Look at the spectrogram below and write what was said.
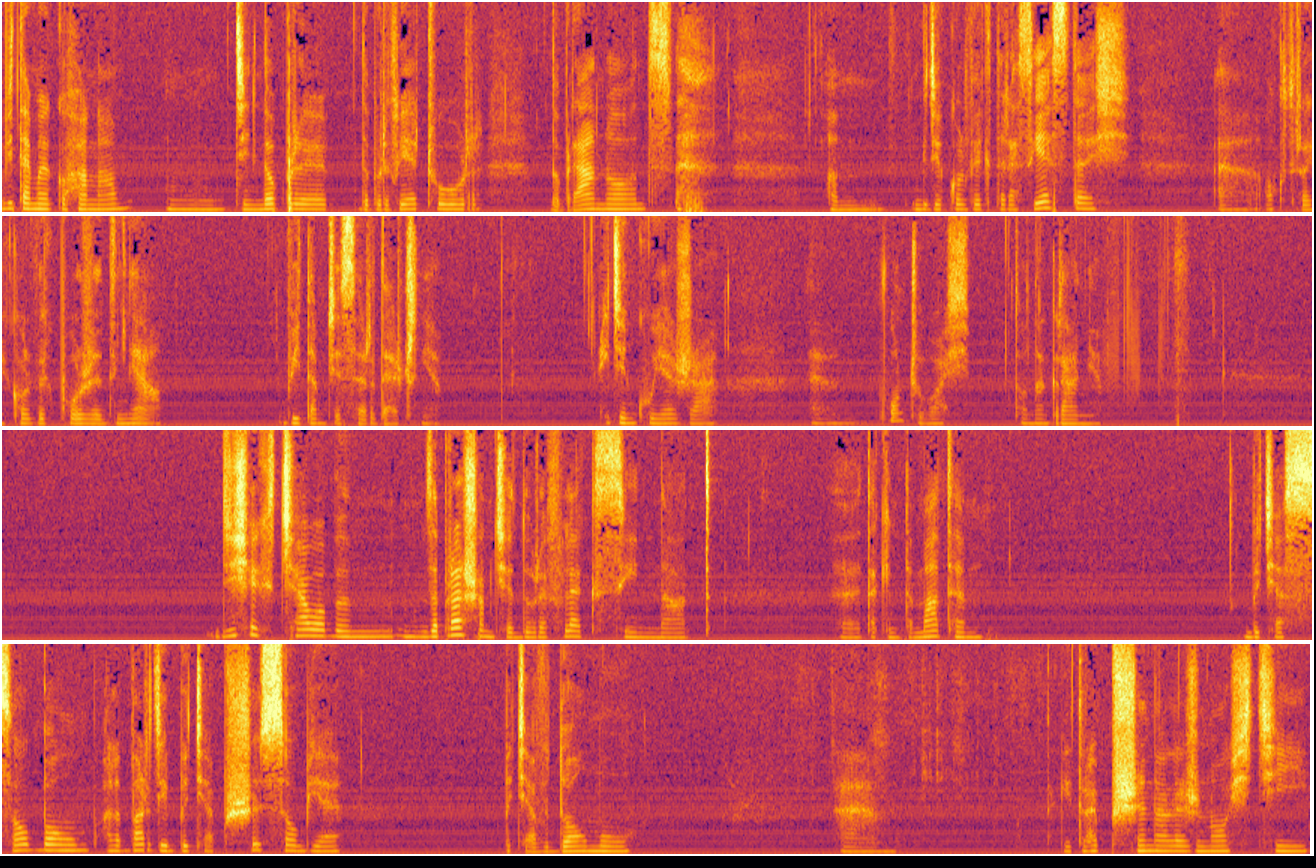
Witaj moja kochana. Mm, Dzień dobry, dobry wieczór, dobranoc. Gdziekolwiek teraz jesteś, e, o którejkolwiek porze dnia, witam Cię serdecznie. I dziękuję, że e, włączyłaś to nagranie. Dzisiaj chciałabym, zapraszam Cię do refleksji nad takim tematem bycia z sobą, ale bardziej bycia przy sobie, bycia w domu, takiej trochę przynależności,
